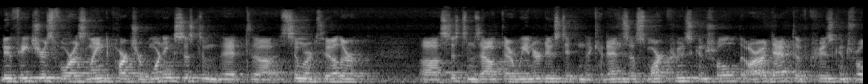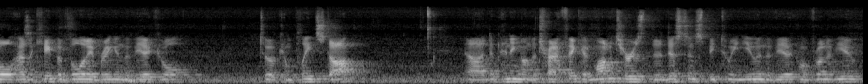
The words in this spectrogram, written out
new features for us, lane departure warning system that uh, similar to other uh, systems out there. We introduced it in the Cadenza Smart Cruise Control. Our adaptive cruise control has a capability of bringing the vehicle to a complete stop. Uh, depending on the traffic, it monitors the distance between you and the vehicle in front of you.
